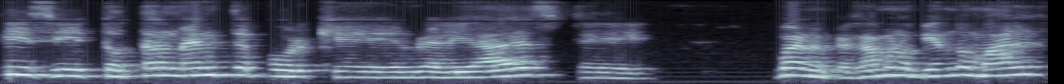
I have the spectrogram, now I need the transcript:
Sí, sí, totalmente, porque en realidad, este, bueno, empezamos viendo mal,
